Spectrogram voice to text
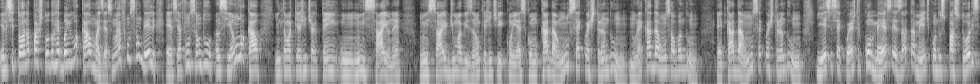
Ele se torna pastor do rebanho local, mas essa não é a função dele, essa é a função do ancião local. Então aqui a gente já tem um, um ensaio, né? um ensaio de uma visão que a gente conhece como cada um sequestrando um. Não é cada um salvando um. É cada um sequestrando um. E esse sequestro começa exatamente quando os pastores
